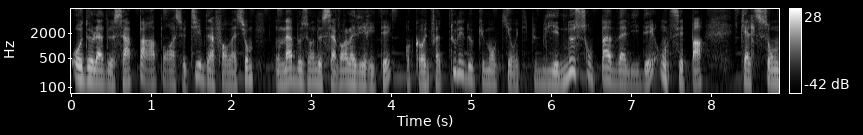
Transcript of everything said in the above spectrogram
au-delà de ça, par rapport à ce type d'informations, on a besoin de savoir la vérité. Encore une fois, tous les documents qui ont été publiés ne sont pas validés, on ne sait pas quels sont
